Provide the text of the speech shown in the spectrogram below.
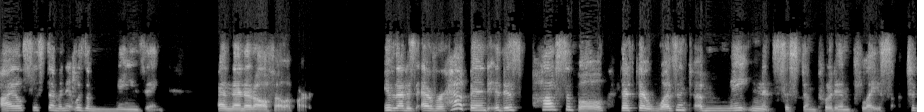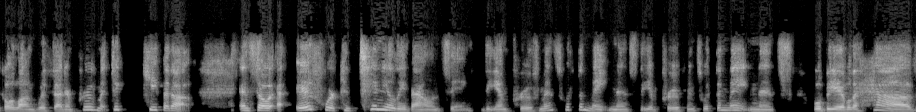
file system and it was amazing, and then it all fell apart. If that has ever happened, it is possible that there wasn't a maintenance system put in place to go along with that improvement to keep it up. And so uh, if we're continually balancing the improvements with the maintenance, the improvements with the maintenance, we'll be able to have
